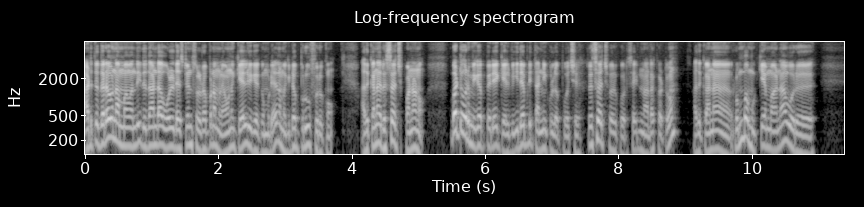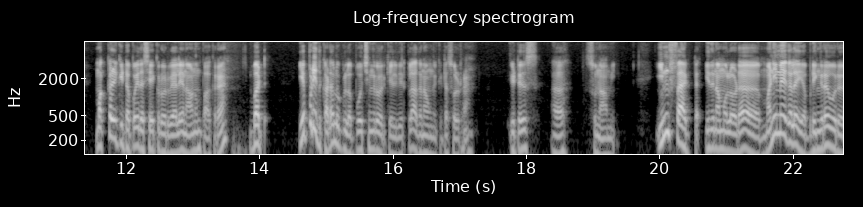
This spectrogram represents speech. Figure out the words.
அடுத்த தடவ நம்ம வந்து இதுதான்டா ஓல்டஸ்ட்ன்னு சொல்கிறப்ப நம்ம எவனும் கேள்வி கேட்க முடியாது. நம்மக்கிட்ட ப்ரூஃப் இருக்கும். அதுக்கான ரிசர்ச் பண்ணணும். பட் ஒரு மிகப்பெரிய கேள்வி. இது எப்படி தண்ணிக்குள்ளே போச்சு? ரிசர்ச் ஒர்க் ஒரு சைடு நடக்கட்டும். அதுக்கான ரொம்ப முக்கியமான ஒரு மக்கள்கிட்ட போய் இதை சேர்க்குற ஒரு வேலையை நானும் பார்க்குறேன். பட் எப்படி இது கடலுக்குள்ளே போச்சுங்கிற ஒரு கேள்வி இருக்குல்ல, அதை நான் உங்ககிட்ட சொல்கிறேன் it is a tsunami. In fact இது நம்மளோட மணிமேகலை அப்படிங்கிற ஒரு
